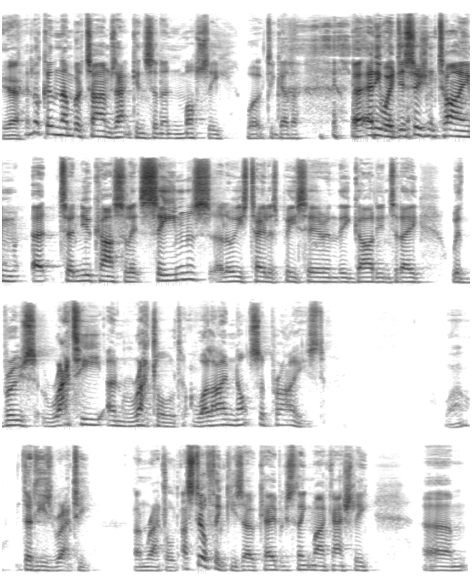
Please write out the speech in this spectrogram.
yeah. And look at the number of times Atkinson and Mossy work together. uh, anyway, decision time at uh, Newcastle, it seems. Uh, Louise Taylor's piece here in The Guardian today with Bruce ratty and rattled. Well, I'm not surprised Wow. that he's ratty and rattled. I still think he's okay because I think Mike Ashley um,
